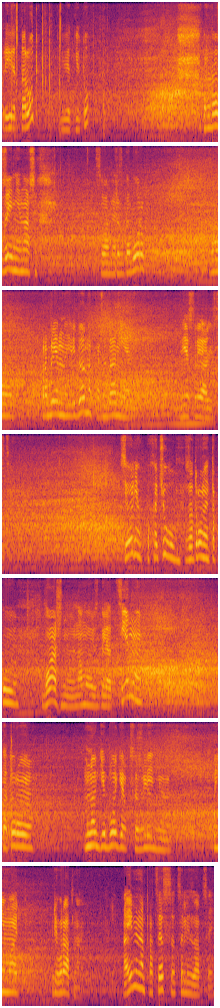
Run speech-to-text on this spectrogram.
Привет, народ! Привет, YouTube! Продолжение наших с вами разговоров про проблемный ребенок, ожидание вес реальности. Сегодня хочу затронуть такую важную, на мой взгляд, тему, которую многие блогеры, к сожалению, понимают превратно а именно процесс социализации.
